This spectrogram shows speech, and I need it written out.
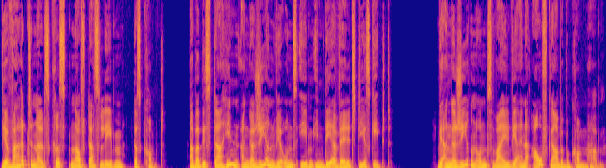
wir warten als Christen auf das Leben, das kommt. Aber bis dahin engagieren wir uns eben in der Welt, die es gibt. Wir engagieren uns, weil wir eine Aufgabe bekommen haben,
